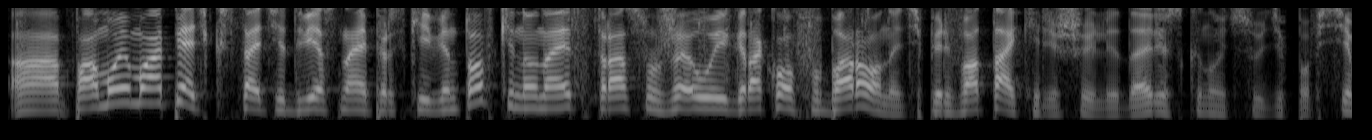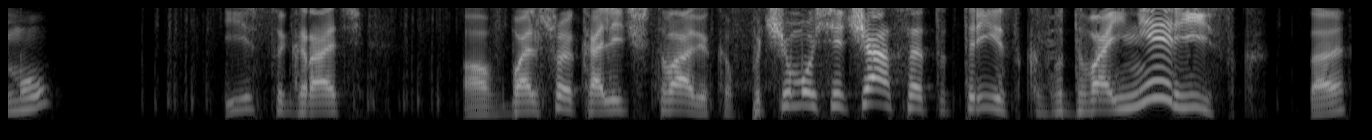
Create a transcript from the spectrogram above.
А, По-моему, опять, кстати, две снайперские винтовки, но на этот раз уже у игроков обороны. Теперь в атаке решили, да, рискнуть, судя по всему. И сыграть а, в большое количество авиков. Почему сейчас этот риск вдвойне риск? Да?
